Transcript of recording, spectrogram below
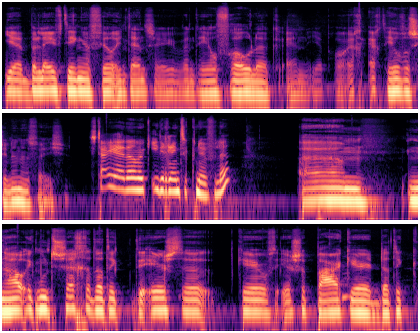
je beleeft dingen veel intenser. Je bent heel vrolijk en je hebt gewoon echt, echt heel veel zin in het feestje. Sta jij dan ook iedereen te knuffelen? Ehm, nou, ik moet zeggen dat ik de eerste keer of de eerste paar keer dat ik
